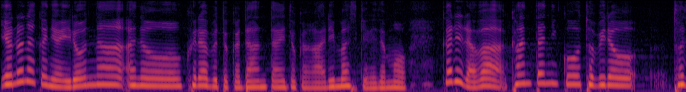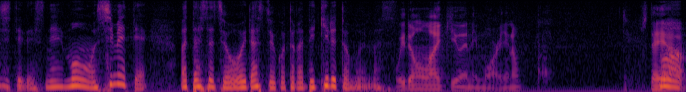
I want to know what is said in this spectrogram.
世の中にはいろんなあのクラブとか団体とかがありますけれども彼らは簡単にこう扉を閉じてですね門を閉めて私たちを追い出すということができると思います。We don't like you anymore, you know. Stay も out.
